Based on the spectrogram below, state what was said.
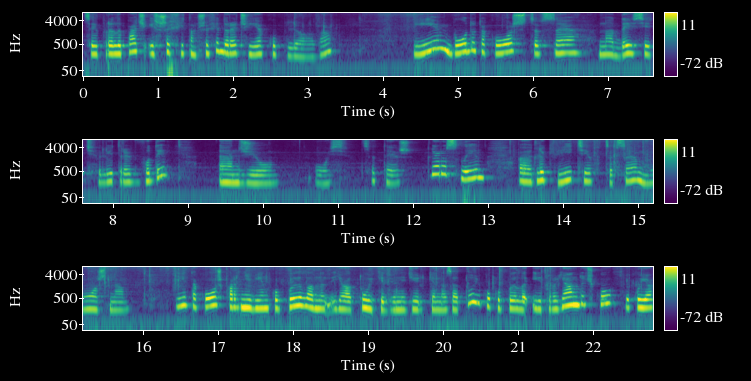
цей прилипач із шафітом. Шафіт, до речі, я купляла. І буду також це все на 10 літрів води. Енджіо. Ось, це теж для рослин, е, для квітів, це все можна. І також карнівін купила. Я туйки дві недільки назад туйку купила і трояндочку, яку я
